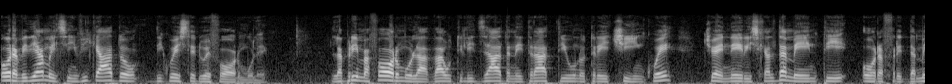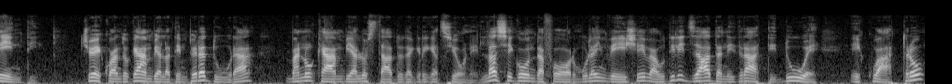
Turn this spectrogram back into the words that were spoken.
Ora vediamo il significato di queste due formule. La prima formula va utilizzata nei tratti 1, 3 e 5, cioè nei riscaldamenti o raffreddamenti, cioè quando cambia la temperatura ma non cambia lo stato d'aggregazione. La seconda formula invece va utilizzata nei tratti 2 e 4,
